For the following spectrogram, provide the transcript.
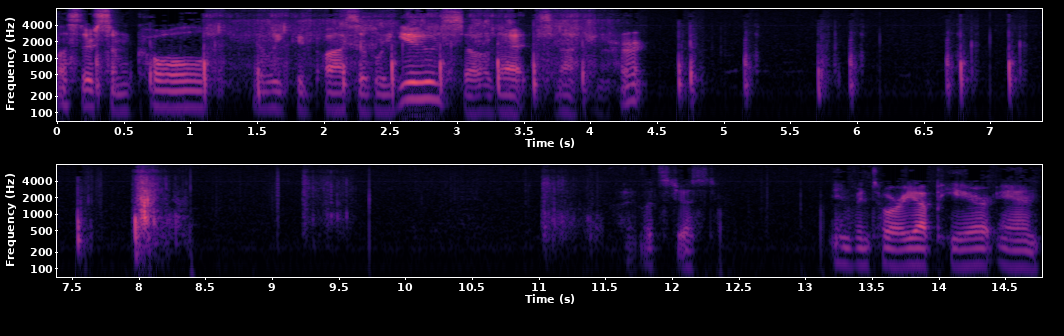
Plus, there's some coal that we could possibly use, so that's not going to hurt. Alright, let's just inventory up here and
